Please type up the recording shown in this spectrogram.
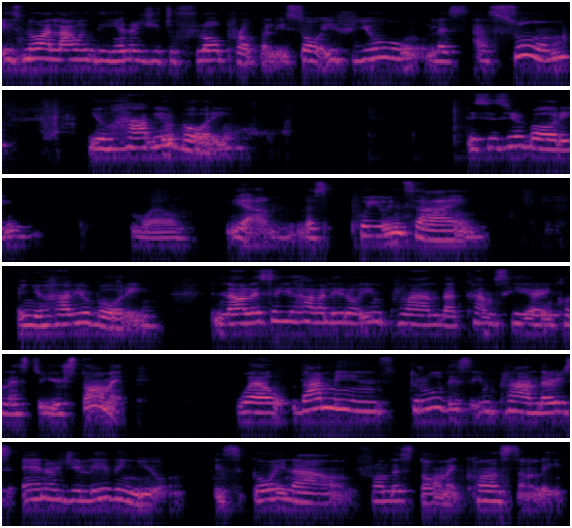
is not allowing the energy to flow properly. So if you let's assume you have your body this is your body. Well yeah let's put you inside and you have your body now, let's say you have a little implant that comes here and connects to your stomach. Well, that means through this implant, there is energy leaving you. It's going out from the stomach constantly.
